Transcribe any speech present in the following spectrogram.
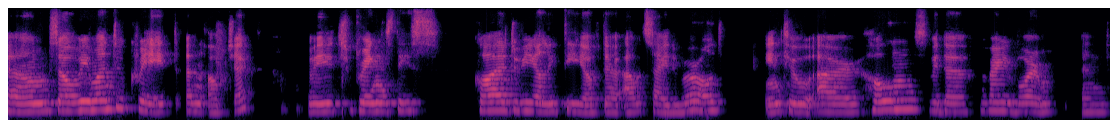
Um, so we want to create an object which brings this cold reality of the outside world into our homes with a very warm and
